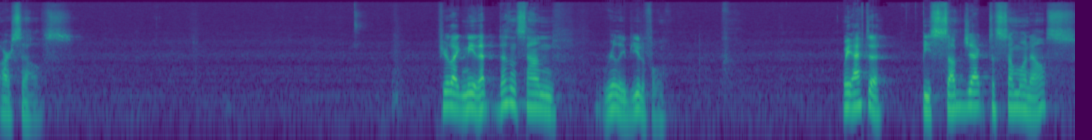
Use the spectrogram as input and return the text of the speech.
ourselves. If you're like me, that doesn't sound really beautiful. Wait, I have to be subject to someone else?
